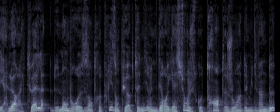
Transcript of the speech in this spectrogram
Et à l'heure actuelle, de nombreuses entreprises ont pu obtenir une dérogation jusqu'au 30 juin 2022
